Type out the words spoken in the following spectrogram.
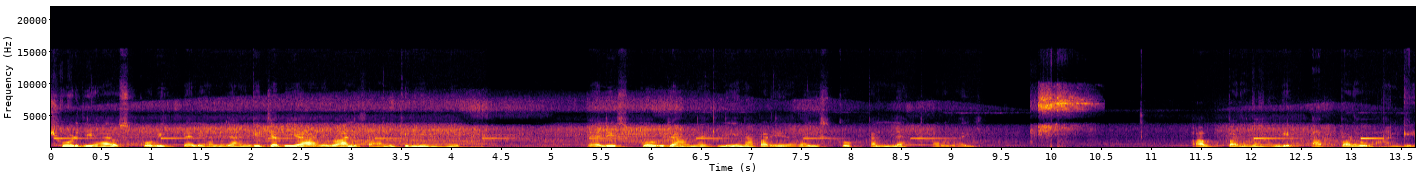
छोड़ दिया है, उसको भी पहले हम जाएँगे जब ये आने वाली साल ग्रीन है। पहले इसको भी जाना, लेना पड़ेगा भाई, इसको कलेक्ट करो भाई। अब बढ़ो आगे अब बढ़ो आगे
